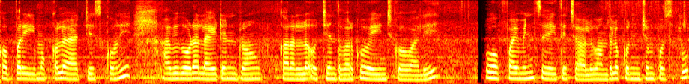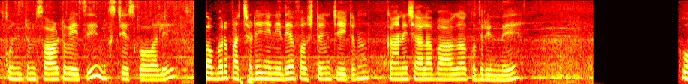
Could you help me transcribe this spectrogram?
కొబ్బరి ముక్కలు యాడ్ చేసుకొని అవి కూడా లైట్ అండ్ బ్రౌన్ కలర్లో వచ్చేంత వరకు వేయించుకోవాలి. ఓ ఫైవ్ మినిట్స్ వేగితే చాలు. అందులో కొంచెం పసుపు కొంచెం సాల్ట్ వేసి మిక్స్ చేసుకోవాలి. కొబ్బరి పచ్చడి నేను ఇదే ఫస్ట్ టైం చేయటం కానీ చాలా బాగా కుదిరింది. ఓ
